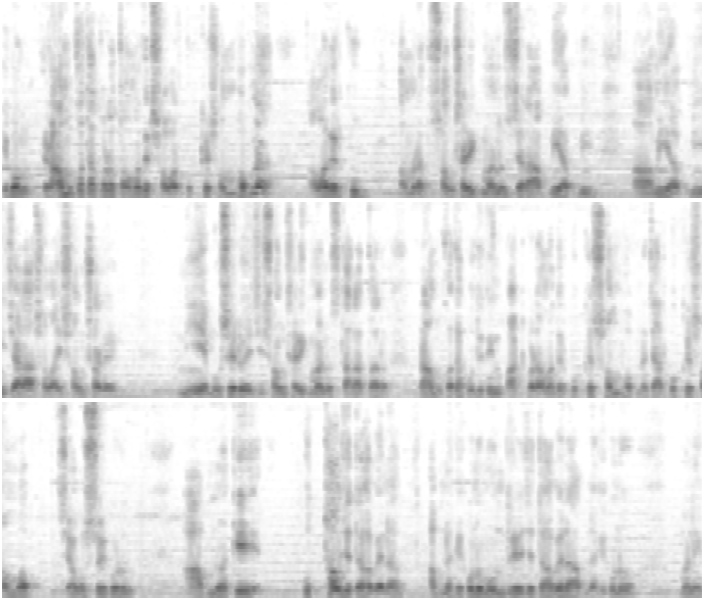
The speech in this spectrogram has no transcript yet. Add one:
এবং রাম কথা করা তো আমাদের সবার পক্ষে সম্ভব না। আমাদের খুব, আমরা সাংসারিক মানুষ যারা, আপনি আপনি, আমি, আপনি যারা সবাই সংসারে নিয়ে বসে রয়েছি, সাংসারিক মানুষ, তারা তার রাম কথা প্রতিদিন পাঠ করা আমাদের পক্ষে সম্ভব না। যার পক্ষে সম্ভব, সে অবশ্যই করুন। আপনাকে কোথাও যেতে হবে না। আপনাকে কোনো মন্দিরে যেতে হবে না। আপনাকে কোনো মানে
